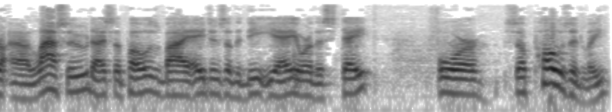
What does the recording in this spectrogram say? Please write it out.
uh, lassoed, I suppose, by agents of the DEA or the state for supposedly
